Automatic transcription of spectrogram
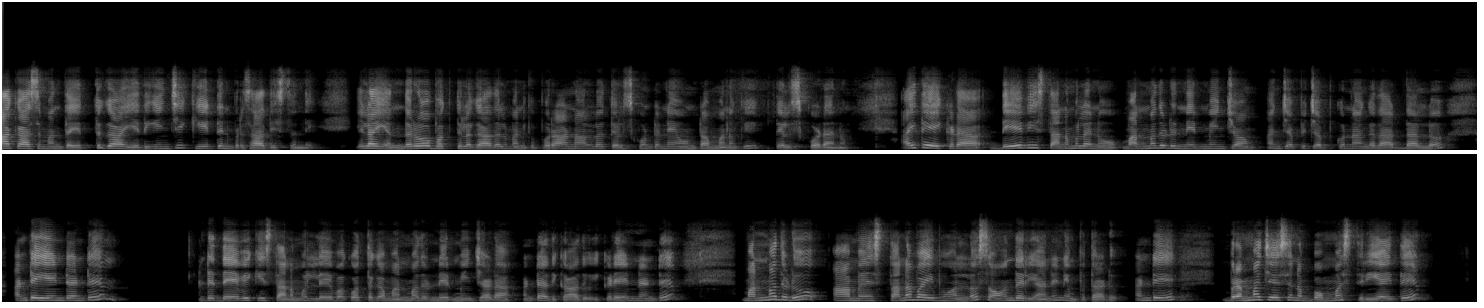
ఆకాశమంత ఎత్తుగా ఎదిగించి కీర్తిని ప్రసాదిస్తుంది. ఇలా ఎందరో భక్తుల గాథలు మనకి పురాణాల్లో తెలుసుకుంటూనే ఉంటాం మనకి తెలుసుకోవడాను అయితే ఇక్కడ దేవి స్థనములను మన్మధుడు నిర్మించాం అని చెప్పి చెప్పుకున్నాం కదా అర్థాల్లో. అంటే ఏంటంటే అంటే దేవికి స్థనములు లేవా కొత్తగా మన్మధుడు నిర్మించాడా అంటే అది కాదు. ఇక్కడ ఏంటంటే మన్మధుడు ఆమె స్తన వైభవంలో సౌందర్యాన్ని నింపుతాడు. అంటే బ్రహ్మ చేసిన బొమ్మ స్త్రీ అయితే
